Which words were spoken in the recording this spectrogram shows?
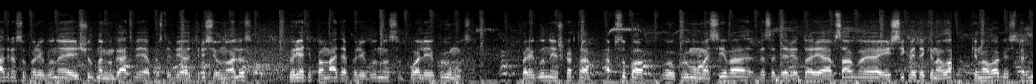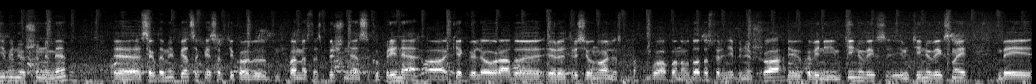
adresu pareigūnai Šiltnamių gatvėje pastebėjo tris jaunuolius, kurie tik pamatę pareigūnus puolė į krūmus. Pareigūnai iš karto apsupo krūmų masyvą, visą teritoriją apsaugojo, išsikvietė kinologą. Kinologai su tarnybiniu šunimi, sekdami pėdsakais, aptiko pamestas piršinės, kuprinę, o kiek vėliau rado ir tris jaunuolius. Buvo panaudotas tarnybinis šuo, koviniai imtinių, veiks, imtinių veiksmai bei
